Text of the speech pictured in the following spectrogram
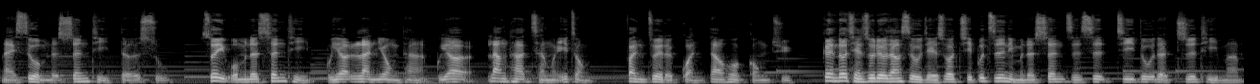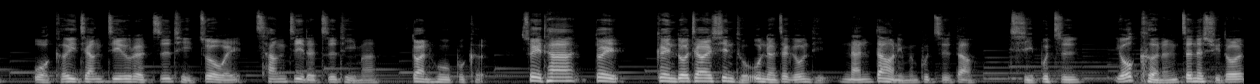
乃是我们的身体得赎。所以我们的身体不要滥用它，不要让它成为一种犯罪的管道或工具。哥林多前书六章十五节说，岂不知你们的身子是基督的肢体吗？我可以将基督的肢体作为娼妓的肢体吗？断乎不可。所以他对哥林多教会信徒问了这个问题：难道你们不知道？岂不知？有可能真的许多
